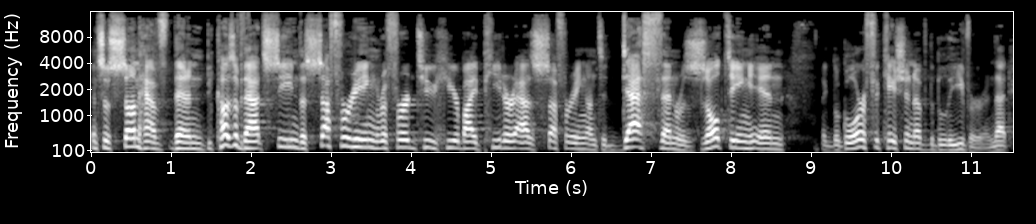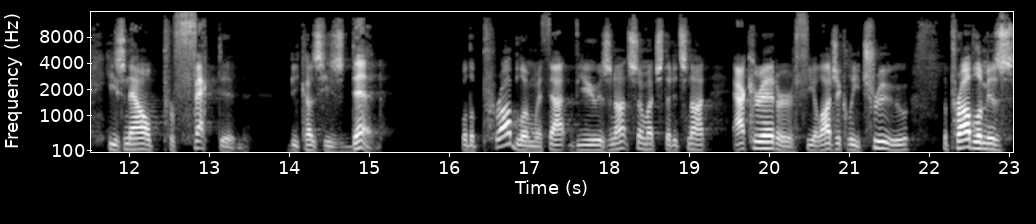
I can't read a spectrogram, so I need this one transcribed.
And so some have then, because of that, seen the suffering referred to here by Peter as suffering unto death and resulting in the glorification of the believer, and that he's now perfected because he's dead. Well, the problem with that view is not so much that it's not accurate or theologically true. The problem is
